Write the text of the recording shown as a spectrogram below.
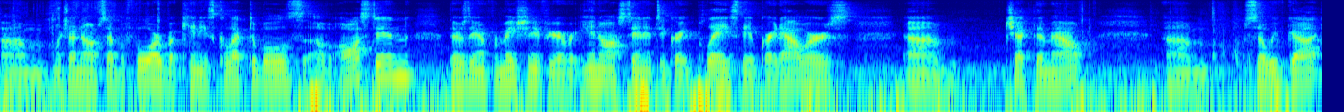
um, which I know I've said before, but Kenny's Collectibles of Austin. There's the information if you're ever in Austin. It's a great place. They have great hours. Um, check them out. Um, so we've got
